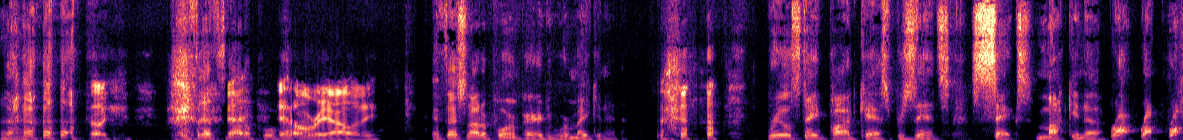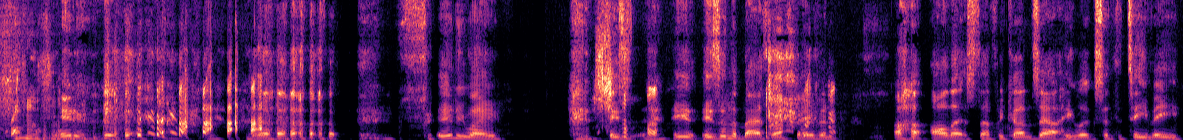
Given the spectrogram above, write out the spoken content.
Yeah. Like, if that's not a porn, in all reality. if that's not a porn parody, we're making it. Real Estate Podcast presents Sex Machina. Rock, rock, rock, rock. anyway, anyway, he's he, he's in the bathroom shaving, uh, all that stuff. He comes out, he looks at the TV,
